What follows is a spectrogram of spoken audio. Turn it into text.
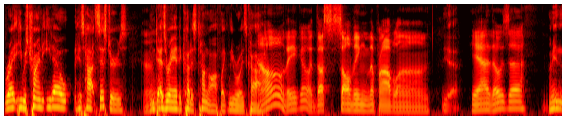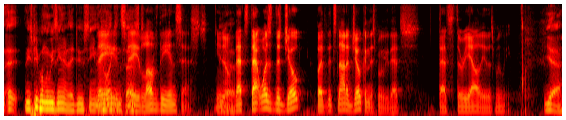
right, he was trying to eat out his hot sisters, and Desiree had to cut his tongue off, like Leroy's cock. Oh, there you go. Thus solving the problem. Yeah, Yeah, those uh, I mean, uh, these people in Louisiana, they do seem they to like incest. they love the incest. You know, Yeah. that's that was the joke, but it's not a joke in this movie. That's that's the reality of this movie. Yeah.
